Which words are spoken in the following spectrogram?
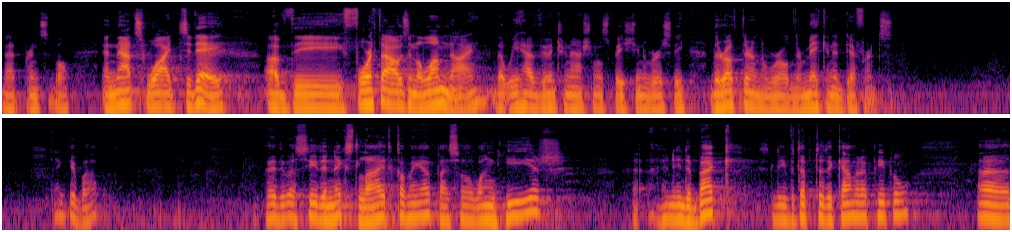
that principle. And that's why today, of the 4,000 alumni that we have of International Space University, they're out there in the world and they're making a difference. Thank you, Bob. Where do I see the next light coming up? I saw one here. Uh, and in the back, leave it up to the camera people, uh,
